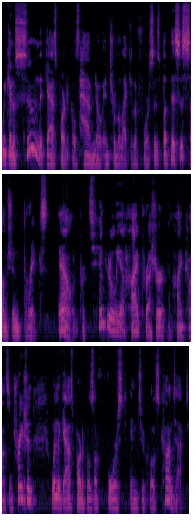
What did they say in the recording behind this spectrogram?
We can assume that gas particles have no intermolecular forces, but this assumption breaks down, particularly at high pressure and high concentration when the gas particles are forced into close contact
